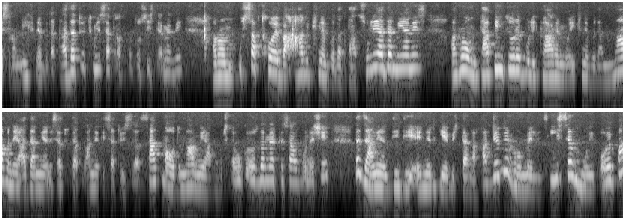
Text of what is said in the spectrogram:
ეს, რომ იქნებოდა გადატვირთული სატრანსპორტო სისტემები, რომ უსაფრთხოება არ იქნებოდა დაცული ადამიანის, რომ დაბინძურებული გარემო იქნებოდა მავნე ადამიანისათვის და პლანეტისათვის საკმაოდ მავნე აღმოჩნდა უკვე 21 საუკუნეში და ძალიან დიდი ენერგიების დანახარჯები, რომელიც ისევ მოიპოვება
